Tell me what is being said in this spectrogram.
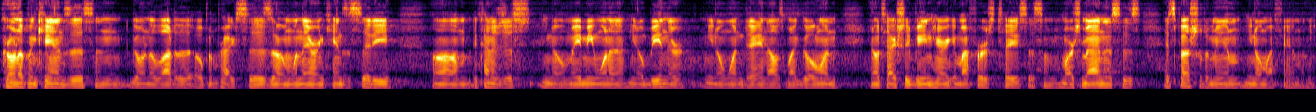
growing up in Kansas and going to a lot of the open practices um, when they were in Kansas City, um, it kind of just, you know, made me want to, you know, be in there, you know, one day. And that was my goal. And, you know, to actually be in here and get my first taste of some March Madness is, it's special to me and, you know, my family.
